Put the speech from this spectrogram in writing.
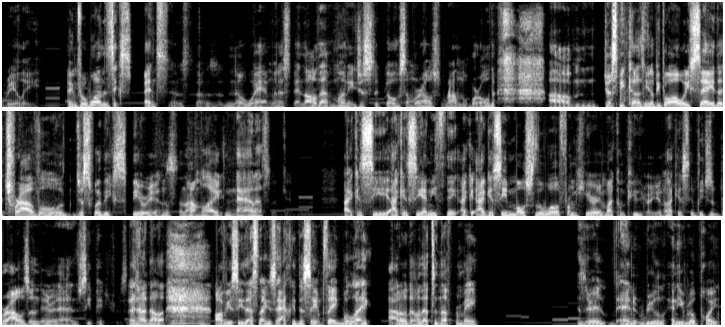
really. I mean, for one, it's expensive. So there's no way I'm gonna spend all that money just to go somewhere else around the world. Um, just because you know people always say to travel just for the experience, and I'm like, nah, that's okay. I can see I can see anything I can, I can see most of the world from here in my computer. You know, I can simply just browse on the internet and see pictures. And now, obviously, that's not exactly the same thing, but like I don't know, that's enough for me. Is there any real any real point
